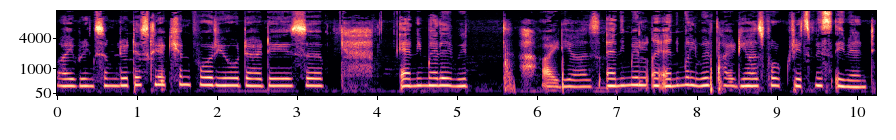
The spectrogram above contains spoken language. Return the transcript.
i bring some latest collection for you. That is uh, animal with ideas animal uh, animal with ideas for christmas event.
